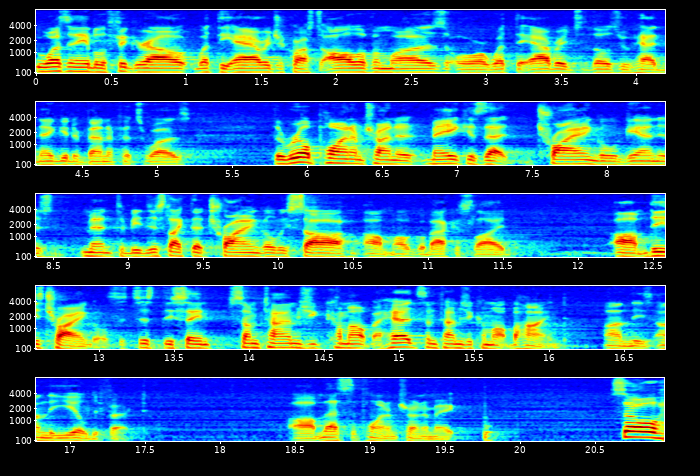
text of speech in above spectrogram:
wasn't able to figure out what the average across all of them was or what the average of those who had negative benefits was. The real point I'm trying to make is that triangle again is meant to be just like the triangle we saw. Um, I'll go back a slide. Um, these triangles. It's just the same. Sometimes you come out ahead, sometimes you come out behind on these on the yield effect. Um, that's the point I'm trying to make. So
